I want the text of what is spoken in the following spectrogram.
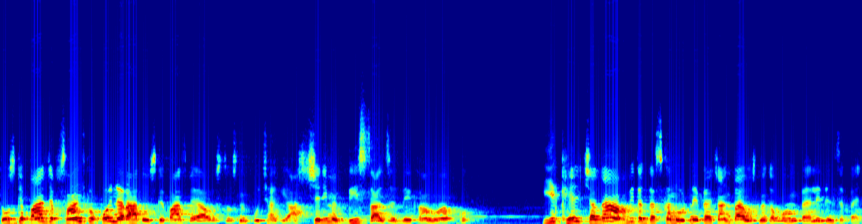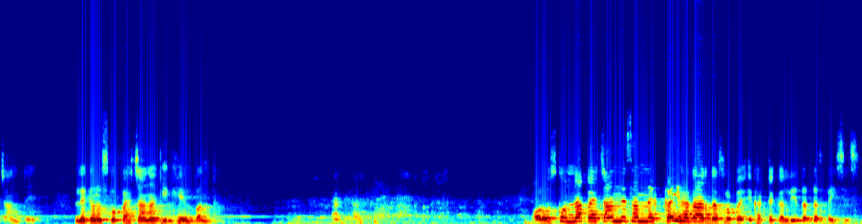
तो उसके पास जब साँझ को कोई न रहा तो उसके पास गया और उससे उसने पूछा कि, आश्चर्य, में बीस साल से देख रहा हूँ आपको। ये खेल चल रहा है, आप अभी तक दस का नोट नहीं पहचान पाए, उसने कहा, वो हम पहले दिन से पहचानते हैं। लेकिन उसको पहचाना कि खेल बंद। और उसको न पहचानने से हमने कई हज़ार दस रुपए इकट्ठे कर लिए दस दस पैसे से।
